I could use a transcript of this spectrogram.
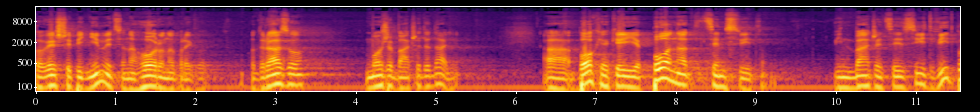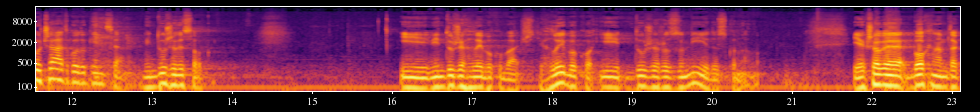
Хто вище підніметься на гору, наприклад, одразу може бачити далі. А Бог, який є понад цим світом, Він бачить цей світ від початку до кінця. Він дуже високо. І він дуже глибоко бачить, глибоко і дуже розуміє досконало. І якщо би Бог нам так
